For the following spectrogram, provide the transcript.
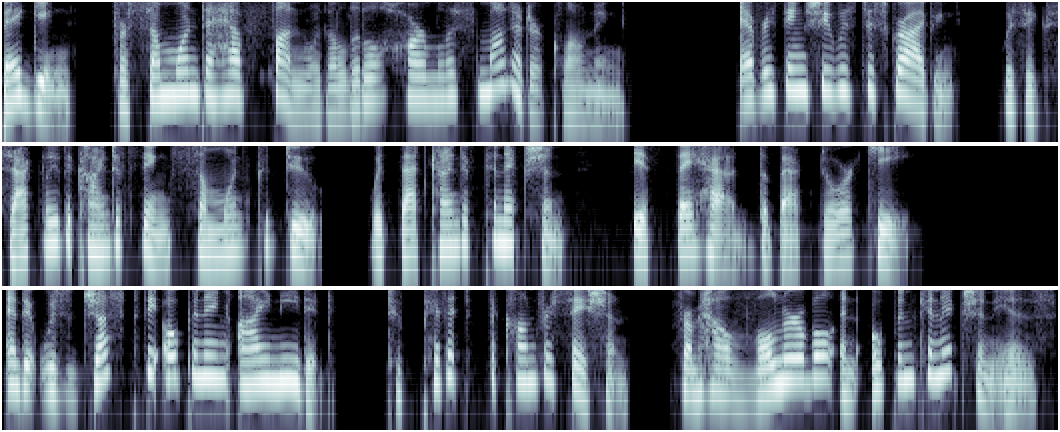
begging for someone to have fun with a little harmless monitor cloning. Everything she was describing was exactly the kind of thing someone could do with that kind of connection if they had the backdoor key. And it was just the opening I needed to pivot the conversation from how vulnerable an open connection is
